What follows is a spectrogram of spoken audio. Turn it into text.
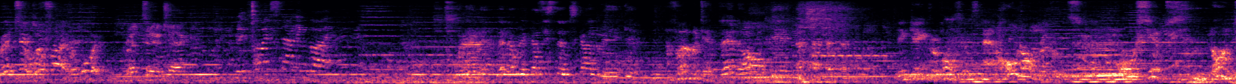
Red 2, Blue 5, report. Red 2, check. Blue 5 standing by. Then I will gas system scan rig. Affirmative. Then home. Engage repulsors and hold on, recruits. More ships. Launch.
